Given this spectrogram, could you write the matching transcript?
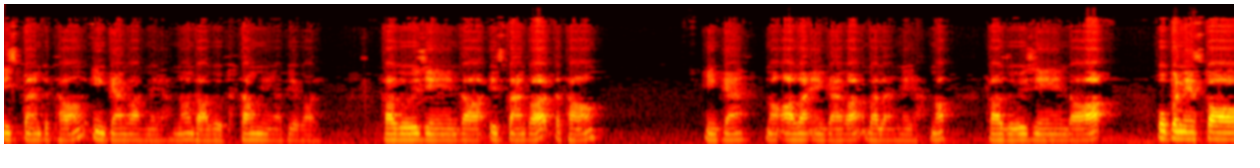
expand 1000 income က200เนาะဒါဆို1200ပြသွားပြီဒါဆိုလို့ရှိရင်ဒါ expand က1000 income เนาะ other income ကဘာလဲ200เนาะဒါဆိုလို့ရှိရင်ဒါ opening store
